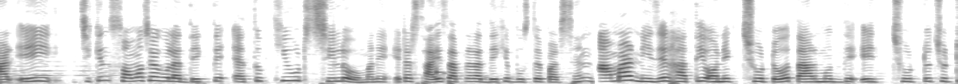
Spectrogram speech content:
আর এই চিকেন সমোচাগুলো দেখতে এত কিউট ছিল মানে এটার সাইজ আপনারা দেখে বুঝতে পারছেন। আমার নিজের হাতি অনেক ছোট, তার মধ্যে এই ছোট্ট ছোট্ট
